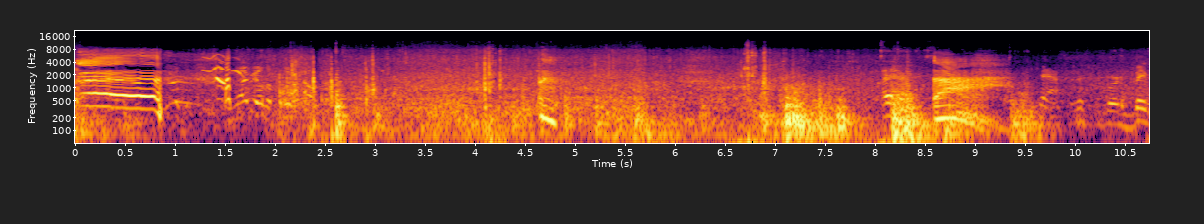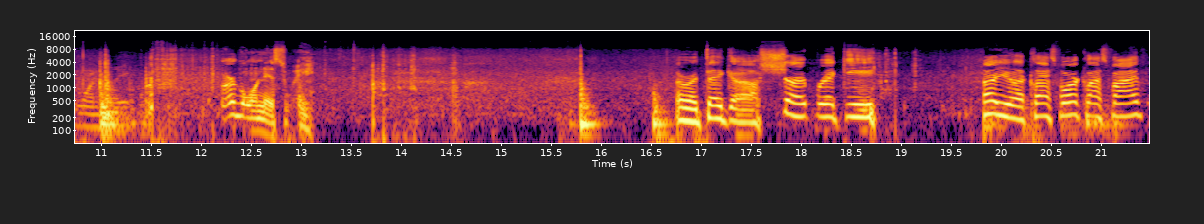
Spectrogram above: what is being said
Yeah! I might be able to push out. Ah. This is where the big one lay. we're going this way. I'm gonna take a sharp Ricky. Are you a class four, class five?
